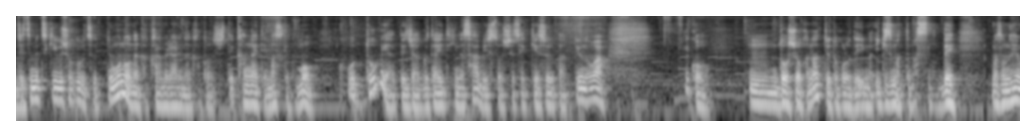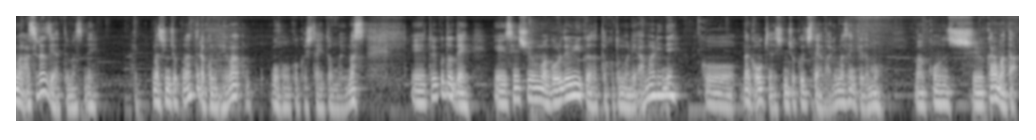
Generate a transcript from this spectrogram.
絶滅危惧植物っていうものをなんか絡められないかとして考えていますけどもをどうやってじゃあ具体的なサービスとして設計するかっていうのは結構うんどうしようかなっていうところで今行き詰まってますので、まあ、その辺は焦らずやってますね。はいまあ、進捗があったらこの辺はご報告したいと思います。えー、ということで、えー、先週、まあ、ゴールデンウィークだったこともありあまりねこうなんか大きな進捗自体はありませんけども、まあ、今週からまた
